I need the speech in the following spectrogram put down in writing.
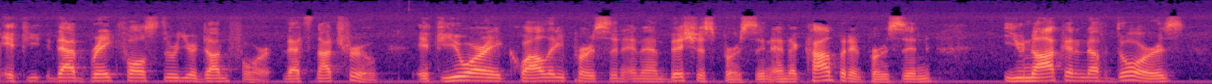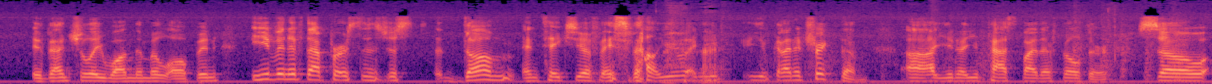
if you, that break falls through, you're done for. That's not true. If you are a quality person, an ambitious person, and a competent person, you knock on enough doors. Eventually, one of them will open, even if that person is just dumb and takes you at face value, and you you've kind of tricked them. Uh, you know, you pass by their filter. So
